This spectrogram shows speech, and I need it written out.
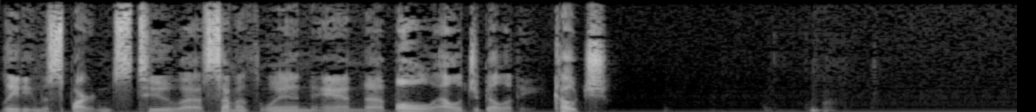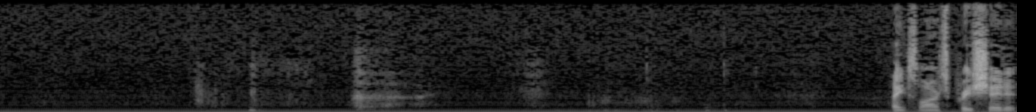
leading the Spartans to uh, seventh win and uh, bowl eligibility. Coach? Thanks, Lawrence. Appreciate it.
